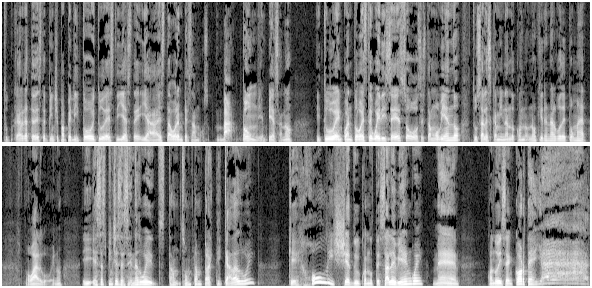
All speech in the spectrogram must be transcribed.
Tú cárgate de este pinche papelito y tú de este y este, y a esta hora empezamos. Va, pum, y empieza, ¿no? Y tú, en cuanto este güey dice eso o se está moviendo, tú sales caminando con, ¿no quieren algo de tomar? O algo, güey, ¿no? Y esas pinches escenas, güey, son tan practicadas, güey, que holy shit, dude, cuando te sale bien, güey, man, cuando dicen corte, yeah,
